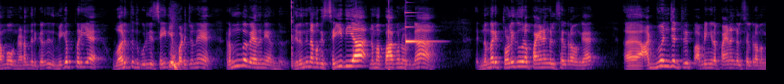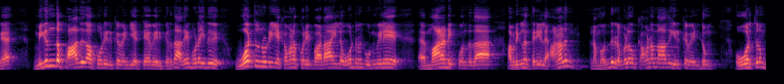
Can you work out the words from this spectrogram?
சம்பவம் நடந்திருக்கிறது. இது மிகப்பெரிய வருத்தத்துக்குரிய செய்தியை படிச்சோன்னே ரொம்ப வேதனையாக இருந்தது. இதுலேருந்து நமக்கு செய்தியாக நம்ம பார்க்கணும் அப்படின்னா இந்த மாதிரி தொலைதூர பயணங்கள் செல்கிறவங்க அட்வென்ச்சர் ட்ரிப் அப்படிங்கிற பயணங்கள் செல்கிறவங்க மிகுந்த பாதுகாப்போடு இருக்க வேண்டிய தேவை இருக்கிறது. அதே போல இது ஓட்டுநருடைய கவனக்குறைபாடா? இல்லை ஓட்டுநருக்கு உண்மையிலே அஹ், மாரடைப்பு வந்ததா? அப்படின்லாம் தெரியல. ஆனாலும் நம்ம வந்து எவ்வளவு கவனமாக இருக்க வேண்டும். ஒவ்வொருத்தரும்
